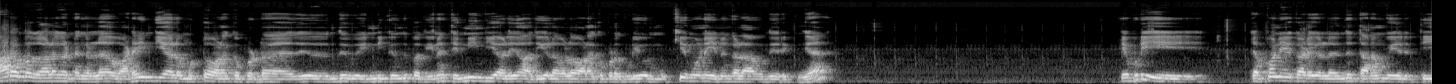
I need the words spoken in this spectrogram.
ஆரம்ப காலகட்டங்களில் வட இந்தியாவில் மட்டும் வளர்க்கப்பட்டது வந்து இன்றைக்கி வந்து பார்த்திங்கன்னா தென்னிந்தியாவிலேயும் அதிக லெவலில் வளர்க்கப்படக்கூடிய ஒரு முக்கியமான இனங்களாக வந்து இருக்குங்க. எப்படி ஜப்பானிய காடுகளில் இருந்து தரம் உயர்த்தி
